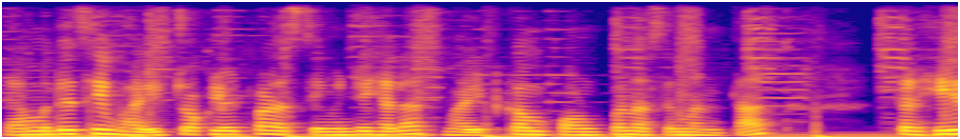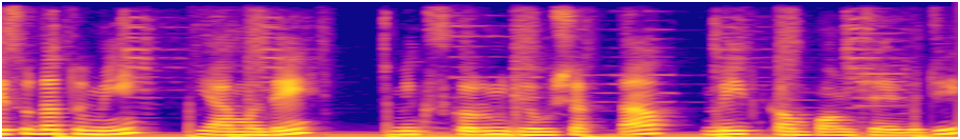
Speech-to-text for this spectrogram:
त्यामध्येच हे व्हाईट चॉकलेट पण असते म्हणजे ह्याला व्हाईट कंपाऊंड पण असे म्हणतात. तर हे सुद्धा तुम्ही यामध्ये मिक्स करून घेऊ शकता मिल्क कंपाऊंडच्या ऐवजी.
